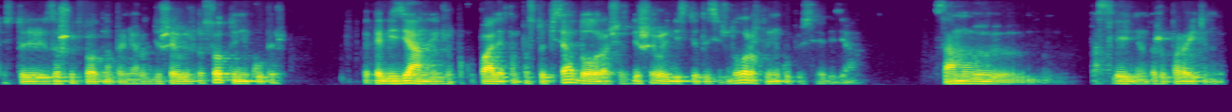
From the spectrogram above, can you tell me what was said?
То есть ты за 600, например, дешевле 600 ты не купишь. Как обезьяны, их же покупали там по 150 долларов, сейчас дешевле 10 тысяч долларов ты не купишь себе обезьяну. Самую последнюю даже по рейтингу.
